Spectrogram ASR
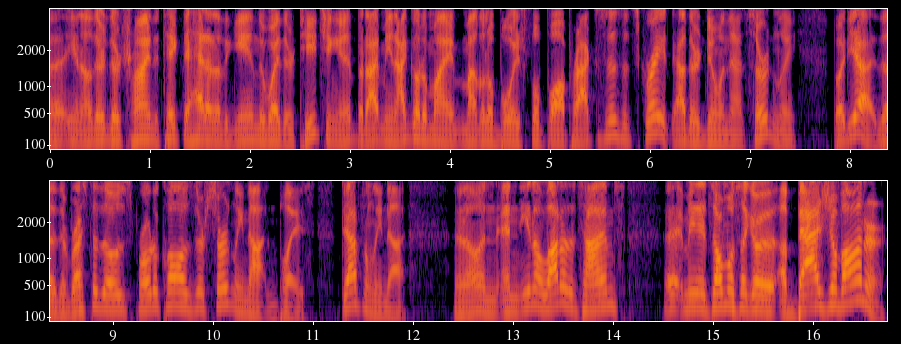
Uh, you know, they're they're trying to take the head out of the game the way they're teaching it. But I mean, I go to my my little boys' football practices. It's great how they're doing that, certainly. But yeah, the the rest of those protocols they're certainly not in place. Definitely not. You know, and and you know, a lot of the times, I mean, it's almost like a, a badge of honor.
